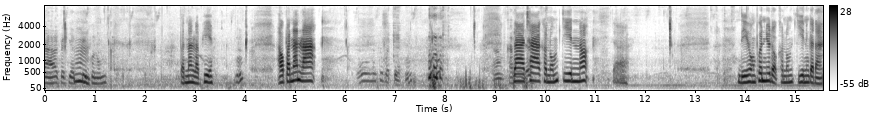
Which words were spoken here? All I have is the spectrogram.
ดาไปเกียบอืมกินขนมปานนั่นละพี่หืมเอาปานนั่นละโอ้มันคือบ่แตกหึอ้าวคำรานี้เด้อชาขนมจีนเนาะจ้ะ ดีของเพิ่อนอยู่ดอกขนมจีนก็ได้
